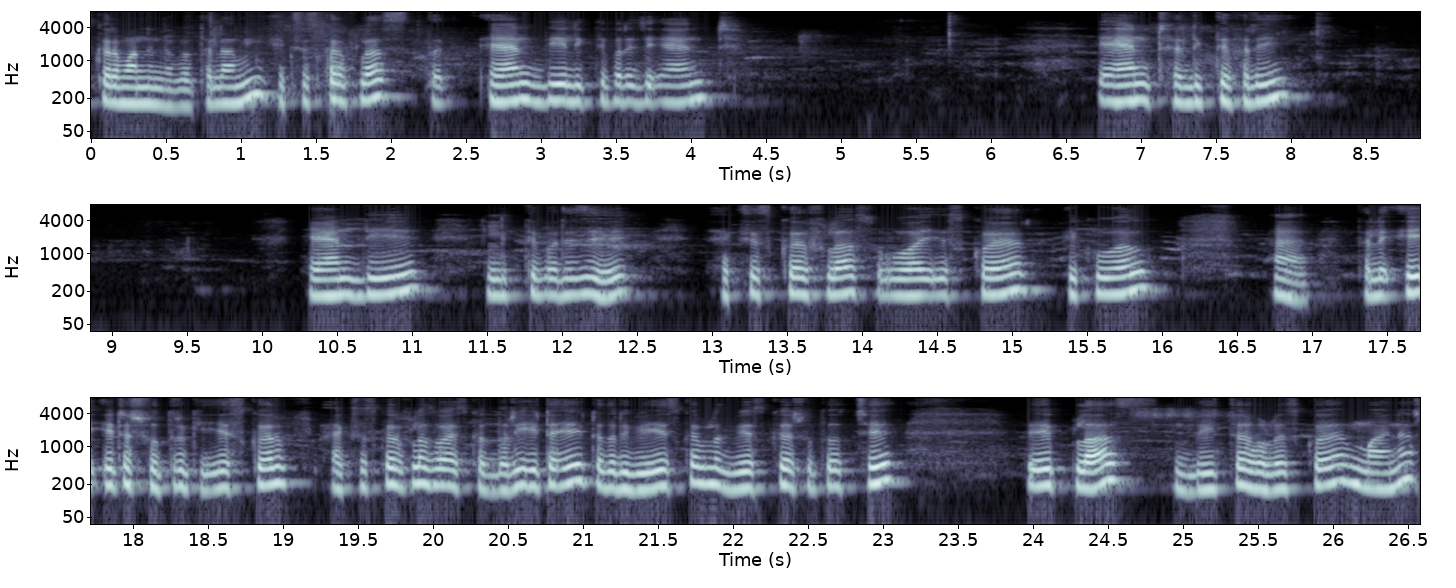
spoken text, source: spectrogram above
square মান নির্ণয়। তাহলে আমি এক্স স্কোয়ার প্লাস অ্যান্ড দিয়ে লিখতে পারি যে অ্যান্ড অ্যান্ড লিখতে পারি। অ্যান্ড দিয়ে লিখতে পারি যে x square plus y square equal হ্যাঁ তাহলে এই, এটা সূত্র কি? A square x square plus y square ধরি এটা এ এটা ধরি b a square plus b square সূত্র হচ্ছে এ প্লাস বিটা whole square minus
